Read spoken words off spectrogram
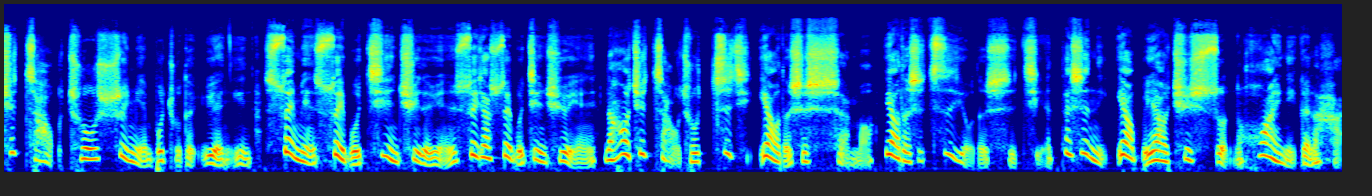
去找出睡眠不足的原因，睡眠睡不进去的原因，睡觉睡不进去的原因，然后去找出自己要的是什么，要的是自由的时间，但是你要不要去损坏你跟孩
